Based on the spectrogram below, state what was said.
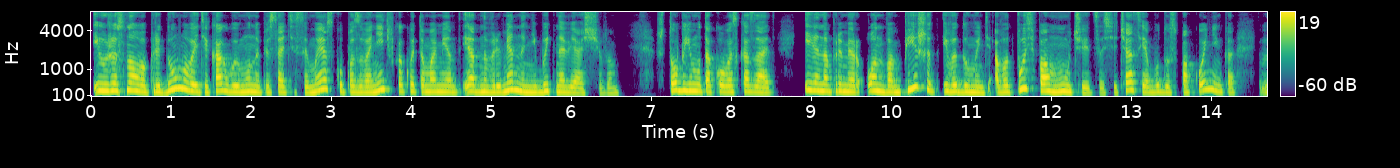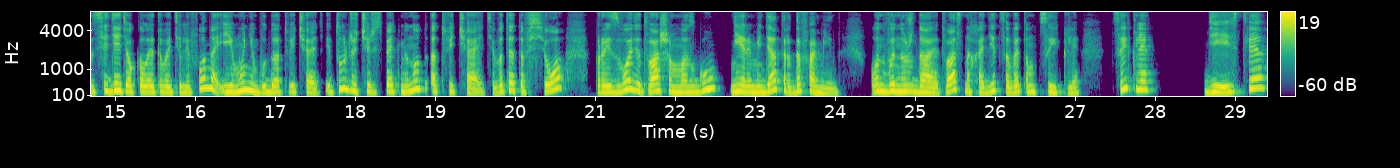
и уже снова придумываете, как бы ему написать смс позвонить в какой-то момент и одновременно не быть навязчивым. Чтобы ему такого сказать? Или, например, он вам пишет, и вы думаете, а вот пусть помучается, сейчас я буду спокойненько сидеть около этого телефона и ему не буду отвечать. И тут же через пять минут отвечаете. Вот это все производит в вашем мозгу нейромедиатор дофамин. Он вынуждает вас находиться в этом цикле. Цикле действия,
